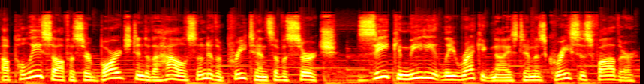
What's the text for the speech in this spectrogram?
A police officer barged into the house under the pretense of a search. Zeke immediately recognized him as Grace's father,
